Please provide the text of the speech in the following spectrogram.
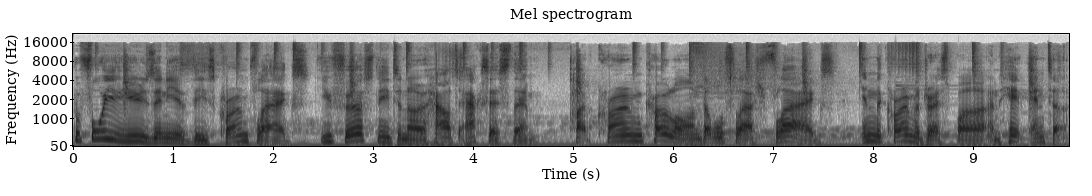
Before you use any of these Chrome flags, you first need to know how to access them. Type chrome colon double slash flags in the Chrome address bar and hit enter.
